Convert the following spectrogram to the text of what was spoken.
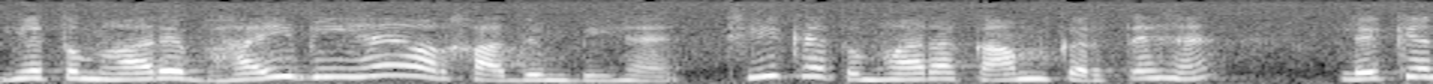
یہ تمہارے بھائی بھی ہیں اور خادم بھی ہیں۔ ٹھیک ہے، تمہارا کام کرتے ہیں، لیکن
